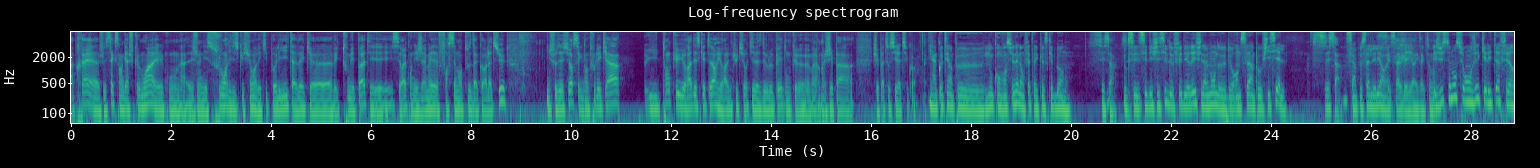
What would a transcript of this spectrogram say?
Après, je sais que ça engage que moi et qu'on a, j'en ai souvent des discussions avec Hippolyte, avec euh, avec tous mes potes, et c'est vrai qu'on n'est jamais forcément tous d'accord là-dessus. Une chose est sûre, c'est que dans tous les cas, tant qu'il y aura des skateurs, il y aura une culture qui va se développer. Donc euh, voilà, moi j'ai pas, j'ai pas de souci là-dessus quoi. Il y a un côté un peu euh, non conventionnel en fait avec le skateboard. C'est ça. Donc c'est c'est difficile de fédérer finalement, de, de rendre ça un peu officiel. C'est ça. C'est un peu ça le délire. ouais. C'est ça le délire exactement. Et justement sur Angers, quel était à faire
